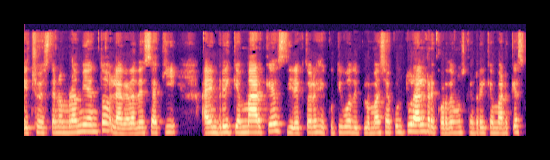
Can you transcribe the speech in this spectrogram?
hecho este nombramiento. Le agradece aquí a Enrique Márquez, director ejecutivo de Diplomacia Cultural. Recordemos que Enrique Márquez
